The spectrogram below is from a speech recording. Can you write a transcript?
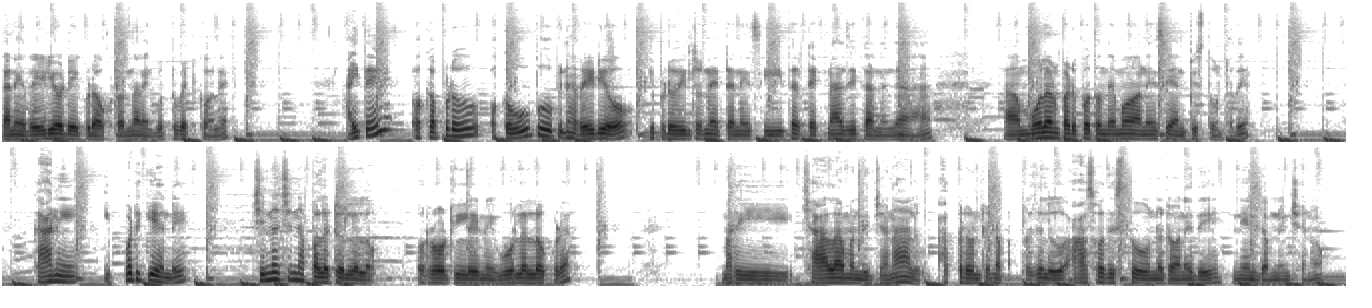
కానీ రేడియో డే కూడా ఒకటి ఉందని గుర్తుపెట్టుకోవాలి అయితే ఒకప్పుడు ఒక ఊపు ఊపిన రేడియో ఇప్పుడు ఇంటర్నెట్ అనేసి ఇతర టెక్నాలజీ కారణంగా మూలను పడిపోతుందేమో అనేసి అనిపిస్తూ ఉంటుంది కానీ ఇప్పటికీ అండి చిన్న చిన్న పల్లెటూర్లలో రోడ్లు లేని ఊర్లలో కూడా మరి చాలామంది జనాలు అక్కడ ఉంటున్న ప్రజలు ఆస్వాదిస్తూ ఉండటం అనేది నేను గమనించాను.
